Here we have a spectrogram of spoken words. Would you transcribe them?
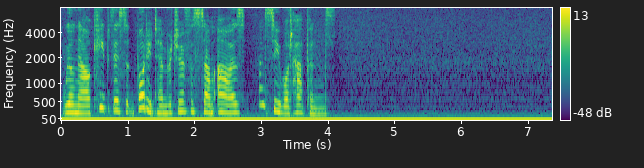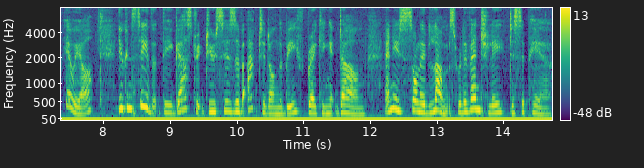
We'll now keep this at body temperature for some hours and see what happens. Here we are. You can see that the gastric juices have acted on the beef, breaking it down. Any solid lumps will eventually disappear.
